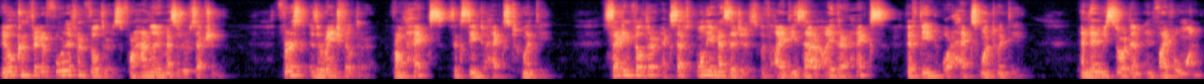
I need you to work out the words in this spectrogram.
We will configure four different filters for handling message reception. First is a range filter, from hex 16 to hex 20. Second filter accepts only messages with IDs that are either hex 15 or hex 120, and then we store them in FIFO 1.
